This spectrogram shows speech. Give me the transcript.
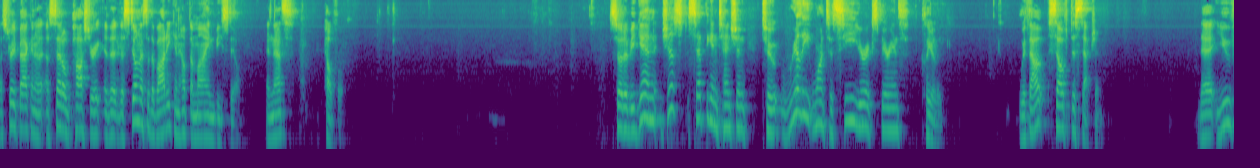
a straight back and a, a settled posture, the, the stillness of the body can help the mind be still. And that's helpful. So, to begin, just set the intention to really want to see your experience clearly without self deception. That you've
